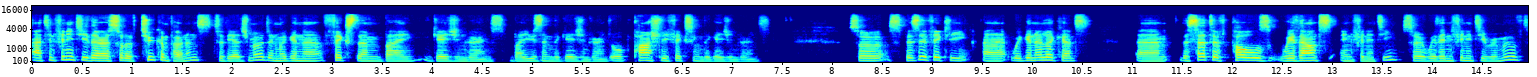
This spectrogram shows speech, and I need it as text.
at infinity, there are sort of two components to the edge mode, and we're going to fix them by gauge invariance, by using the gauge invariant, or partially fixing the gauge invariance. So specifically, uh, we're going to look at um, the set of poles without infinity, so with infinity removed.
